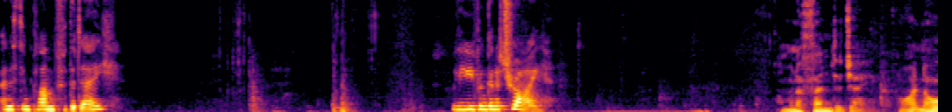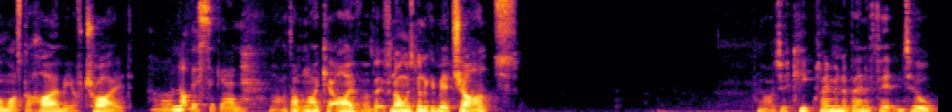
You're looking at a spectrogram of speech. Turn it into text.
anything planned for the day? Are you even going to try? I'm an offender, Jane. Right? No one wants to hire me. I've tried. Oh, not this again. No, I don't like it either, but if no one's going to give me a chance. No, I'll just keep claiming the benefit until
